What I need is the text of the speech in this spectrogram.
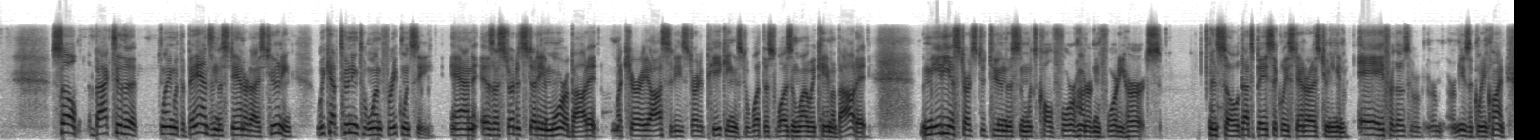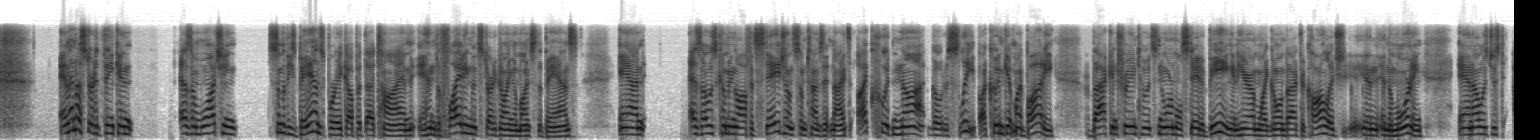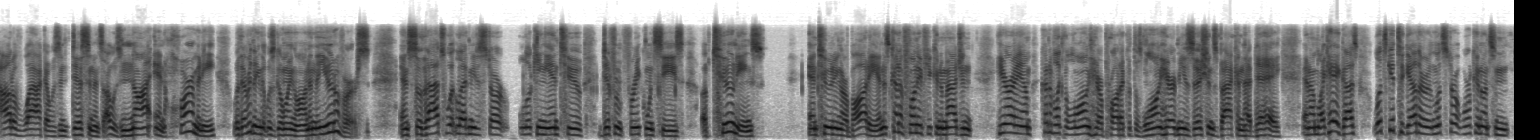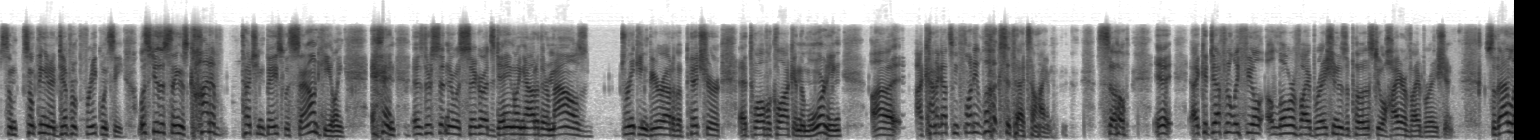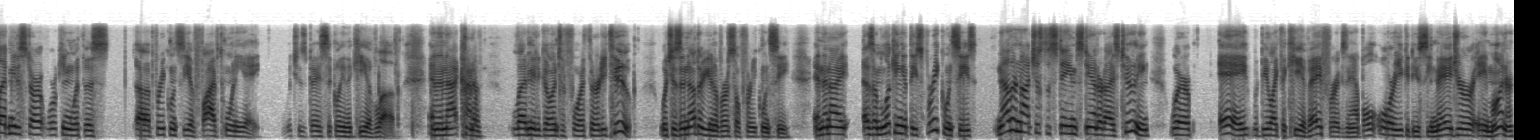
So back to the playing with the bands and the standardized tuning, we kept tuning to one frequency. And as I started studying more about it, my curiosity started peaking as to what this was and why we came about it. The media starts to tune this in what's called 440 hertz. And so that's basically standardized tuning in A for those who are, are, are musically inclined. And then I started thinking, as I'm watching some of these bands break up at that time and the fighting that started going amongst the bands, and as I was coming off at stage on sometimes at nights, I could not go to sleep. I couldn't get my body back and trained to its normal state of being. And here I'm like going back to college in, in the morning, and I was just out of whack. I was in dissonance. I was not in harmony with everything that was going on in the universe. And so that's what led me to start looking into different frequencies of tunings and tuning our body. And it's kind of funny if you can imagine here I am, kind of like the long hair product with those long haired musicians back in that day. And I'm like, hey guys, let's get together and let's start working on some, some something in a different frequency. Let's do this thing that's kind of touching base with sound healing. And as they're sitting there with cigarettes dangling out of their mouths, drinking beer out of a pitcher at 12 o'clock in the morning, uh, I kind of got some funny looks at that time. So it, I could definitely feel a lower vibration as opposed to a higher vibration. So that led me to start working with this uh, frequency of 528, which is basically the key of love. And then that kind of led me to go into 432, which is another universal frequency. And then I, as I'm looking at these frequencies, now they're not just the same standardized tuning where A would be like the key of A, for example, or you could do C major or A minor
